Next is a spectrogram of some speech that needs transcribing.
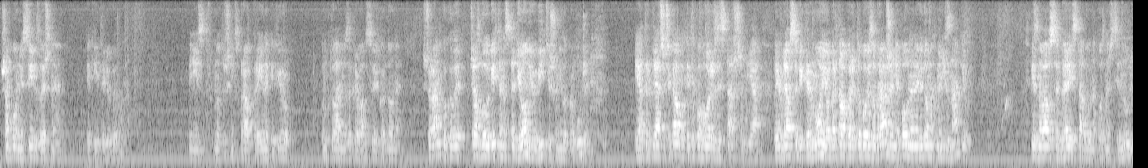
шампуню сіль з вишнею, який ти любила. Міністр внутрішніх справ країни Кефіру пунктуально закривав свої кордони. Щоранку, коли час було бігти на стадіон і у вітті шуміли пробудження. Я терпляче чекав, поки ти поговориш зі старшим. Я уявляв собі кермо і обертав перед тобою зображення, повне невідомих мені знаків, впізнавав себе і ставив на позначці нуль,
